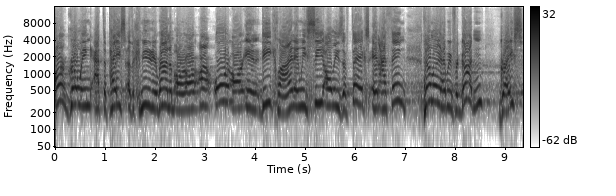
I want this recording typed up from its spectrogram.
aren't growing at the pace of the community around them or are, or are in decline. And we see all these effects. And I think not only have we forgotten grace,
